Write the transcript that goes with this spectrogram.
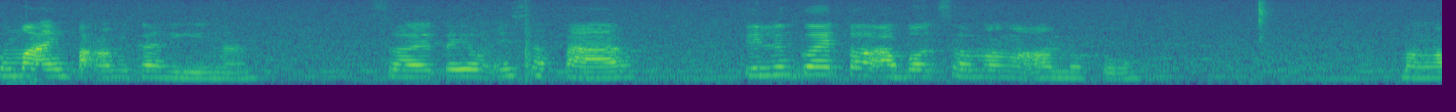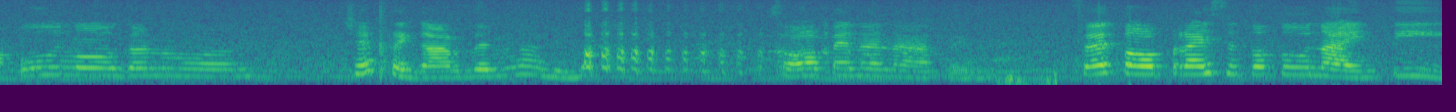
kumain pa kami kanina. So, ito yung isa pa. Feeling ko ito about sa mga ano ko. Mga puno, ganun. Siyempre, garden nga, di ba? So, open na natin. So, ito, price ito 290.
